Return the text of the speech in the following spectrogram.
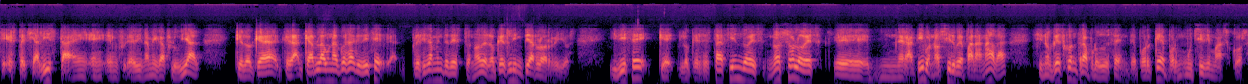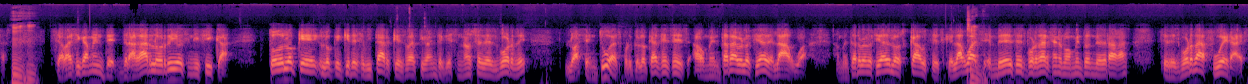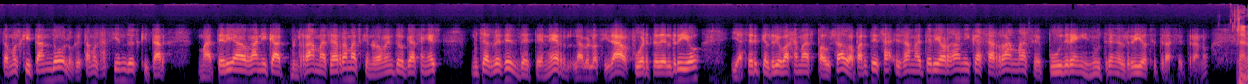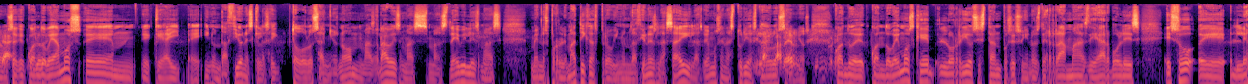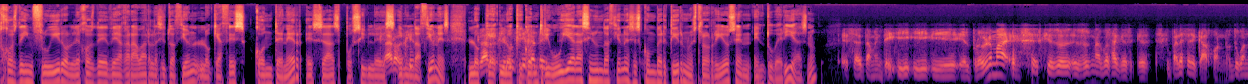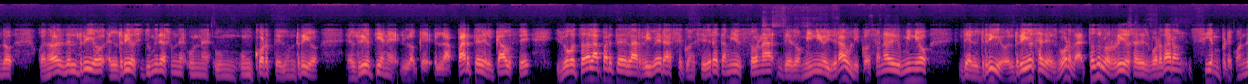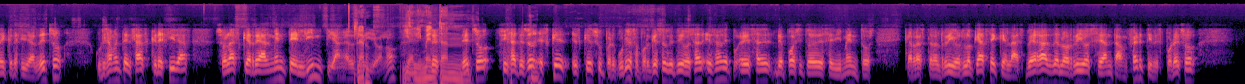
especialista en, dinámica fluvial, que lo que, que, habla una cosa que dice precisamente de esto, ¿no? De lo que es limpiar los ríos. Y dice que lo que se está haciendo es no solo es eh, negativo, no sirve para nada, sino que es contraproducente. ¿Por qué? Por muchísimas cosas. O sea, básicamente, dragar los ríos significa todo lo que, lo que quieres evitar, que es básicamente que no se desborde, lo acentúas, porque lo que haces es aumentar la velocidad del agua, aumentar la velocidad de los cauces, que el agua, en vez de desbordarse en el momento donde dragas, se desborda afuera. Estamos quitando, lo que estamos haciendo es quitar materia orgánica, ramas, esas ramas que normalmente lo que hacen es muchas veces detener la velocidad fuerte del río y hacer que el río baje más pausado. Aparte, esa, esa materia orgánica, esas ramas se pudren y nutren el río, etcétera, etcétera, ¿no? Claro, o sea, que cuando veamos em, eh, que hay eh, inundaciones, que las hay todos los años, ¿no? Más graves, más, más débiles, más menos problemáticas, pero inundaciones las hay y las vemos en Asturias todos los años. Cuando, cuando vemos que los ríos están, pues eso, llenos de ramas, de árboles, eso, eh, lejos de influir o lejos de, agravar la situación, lo que hace es contener esas posibles inundaciones. lo que, lo que contribuye a las inundaciones es convertir nuestros ríos en, en tuberías, ¿no? Exactamente. Y, el problema es, que eso, es una cosa que, que, parece de cajón. ¿no? Tú cuando, cuando hablas del río, el río, si tú miras un, un, corte de un río, el río tiene lo que la parte del cauce y luego toda la parte de la ribera se considera también zona de dominio hidráulico, zona de dominio del río. El río se desborda, todos los ríos se desbordaron siempre cuando hay crecidas. De hecho, curiosamente esas crecidas son las que realmente limpian el río, ¿no? Y alimentan. de hecho, fíjate, eso es que es que es súper curioso, porque eso que te digo, ese depósito de sedimentos que arrastra el río es lo que hace que las vegas de los ríos sean tan fértiles. Por eso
